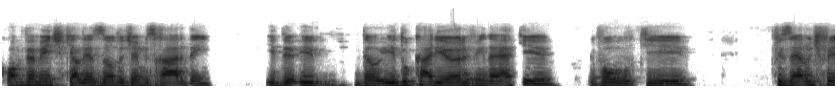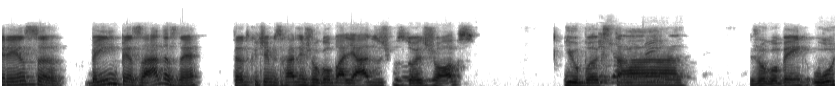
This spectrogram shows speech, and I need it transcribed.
obviamente que a lesão do James Harden e, de, e, do, e do Kyrie Irving, né, que, que fizeram diferença bem pesadas, né, tanto que o James Harden jogou baleado nos últimos dois jogos e o Bucks está jogou bem. O,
